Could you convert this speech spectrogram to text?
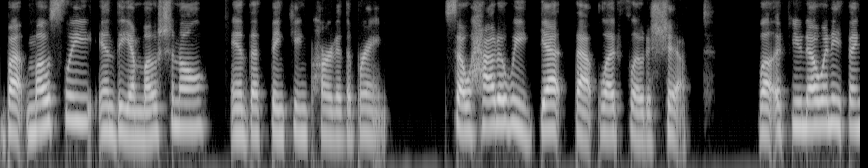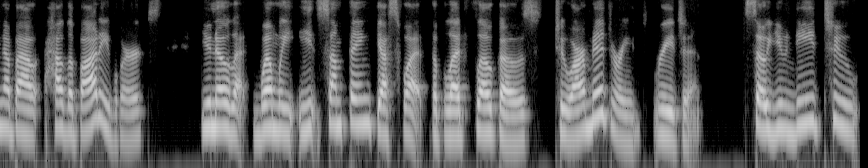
but mostly in the emotional and the thinking part of the brain. So, how do we get that blood flow to shift? Well, if you know anything about how the body works, you know that when we eat something, guess what? The blood flow goes to our mid region. So, you need to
